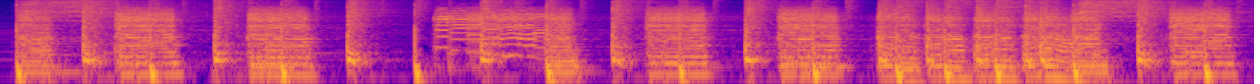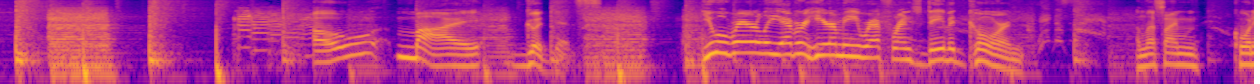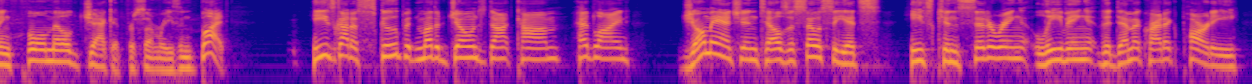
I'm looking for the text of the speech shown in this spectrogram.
Oh my goodness. You will rarely ever hear me reference David Corn, unless I'm quoting Full Metal Jacket for some reason. But He's got a scoop at motherjones.com. Headline Joe Manchin tells associates he's considering leaving the Democratic Party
